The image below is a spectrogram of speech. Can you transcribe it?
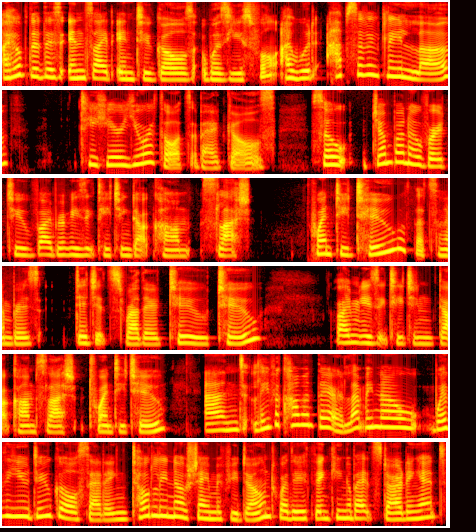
I hope that this insight into goals was useful. I would absolutely love to hear your thoughts about goals. So jump on over to vibrantmusicteaching.com slash 22. That's the numbers, digits rather, 2 2 vibrantmusicteaching.com slash 22 and leave a comment there. Let me know whether you do goal setting. Totally no shame if you don't, whether you're thinking about starting it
